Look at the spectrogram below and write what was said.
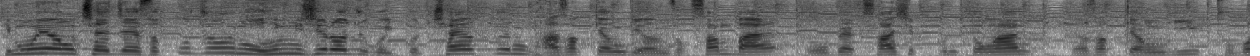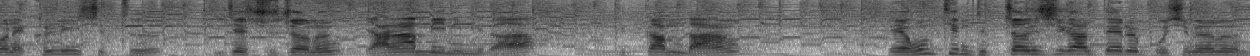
김호영 체제에서 꾸준히 힘 실어주고 있고 최근 5경기 연속 선발 540분 동안 6경기 2번의 clean sheet. 이제 주전은 양한빈입니다. 뒷감당. 예, 홈팀 득점 시간대를 보시면은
